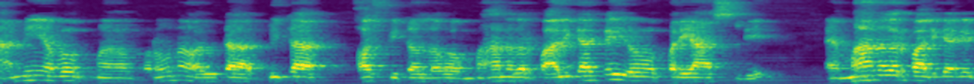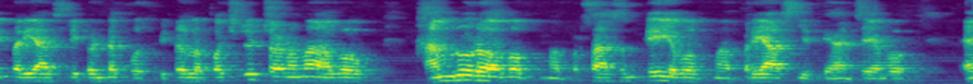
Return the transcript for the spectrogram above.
हामी अब भनौँ न एउटा दुईटा हस्पिटल अब महानगरपालिकाकै अब प्रयासले महानगरपालिकाकै प्रयासले गण्डक हस्पिटल र पछिल्लो चरणमा अब हाम्रो र अब प्रशासनकै अब प्रयासले त्यहाँ चाहिँ अब ए,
